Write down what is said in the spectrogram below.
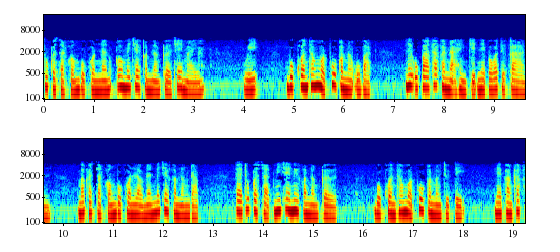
ทุกขสัตว์ของบุคคลนั้นก็ไม่ใช่กำลังเกิดใช่ไหม วิ บุคคลทั้งหมดผู้กำลังอุบัติ ในอุปาทขณะแห่งจิตในประวัติการมรรคสัตว์ของบุคคลเหล่านั้นไม่ใช่กำลังดับ แต่ทุกขสัตว์ไม่ใช่ไม่กำลังเกิด บุคคลทั้งหมดผู้กำลังจุติ ในพังคข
